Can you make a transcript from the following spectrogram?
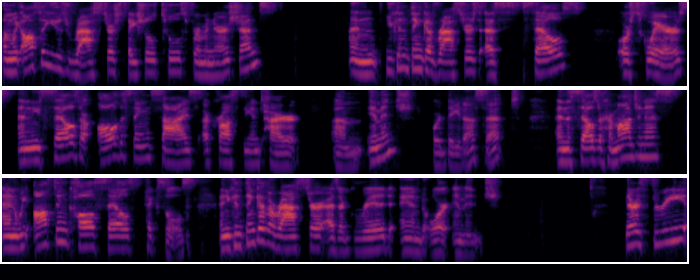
Um, we also use raster spatial tools for manure sheds. And you can think of rasters as cells or squares, and these cells are all the same size across the entire um, image or data set. And the cells are homogeneous, and we often call cells pixels. And you can think of a raster as a grid and or image. There are three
